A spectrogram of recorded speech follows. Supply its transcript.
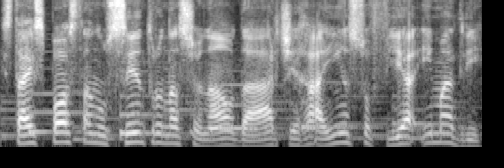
Está exposta no Centro Nacional da Arte Rainha Sofia, em Madrid.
